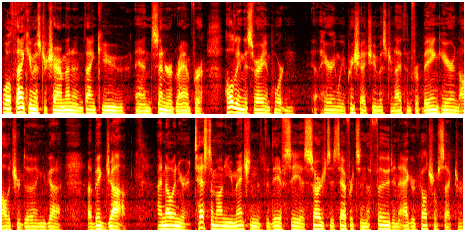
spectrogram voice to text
Well, thank you, Mr. Chairman, and thank you and Senator Graham for holding this very important uh, hearing. We appreciate you, Mr. Nathan, for being here and all that you're doing. You've got a, a big job. I know in your testimony you mentioned that the DFC has surged its efforts in the food and agricultural sector.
